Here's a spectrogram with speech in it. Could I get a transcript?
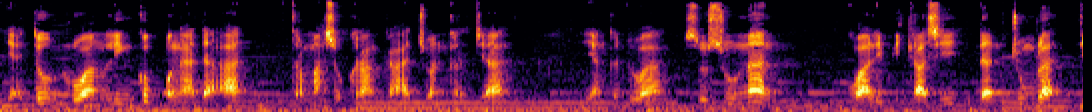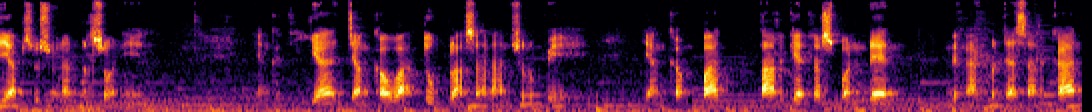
yaitu ruang lingkup pengadaan, termasuk rangka acuan kerja. Yang kedua, susunan kualifikasi dan jumlah tiap susunan personil. Yang ketiga, jangka waktu pelaksanaan survei. Yang keempat, target responden dengan berdasarkan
